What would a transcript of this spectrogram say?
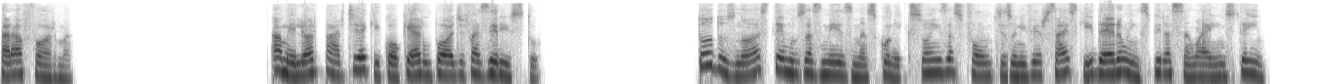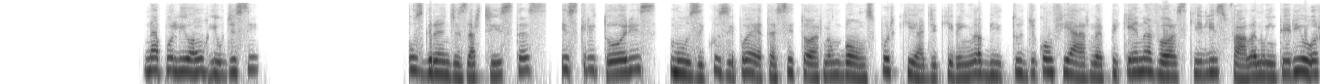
para a forma. A melhor parte é que qualquer um pode fazer isto. Todos nós temos as mesmas conexões às fontes universais que deram inspiração a Einstein. Napoleão Hill disse: Os grandes artistas, escritores, músicos e poetas se tornam bons porque adquirem o hábito de confiar na pequena voz que lhes fala no interior,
